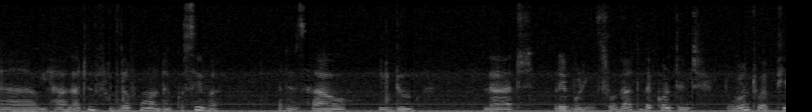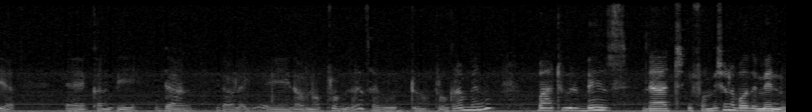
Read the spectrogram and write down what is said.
Uh, we have that for example multi cursive that is how you do that labeling so that the content you want to appear uh, can be done without like uh, without no problem. That's how we do program menu but we'll base that information about the menu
